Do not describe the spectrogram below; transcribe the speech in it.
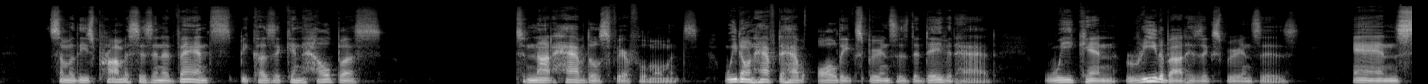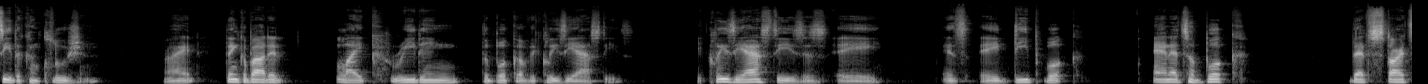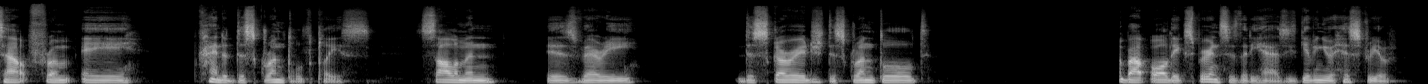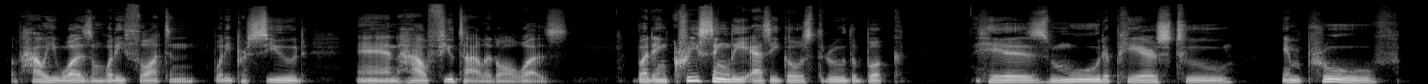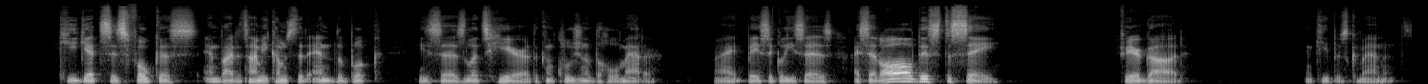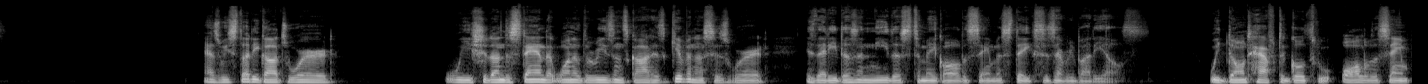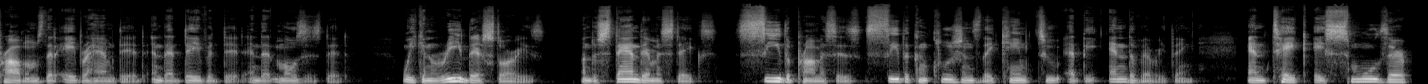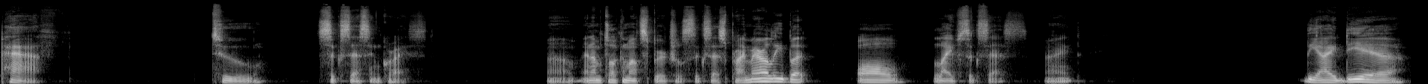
some of these promises in advance because it can help us to not have those fearful moments. We don't have to have all the experiences that David had we can read about his experiences and see the conclusion, right? Think about it like reading the book of Ecclesiastes. Ecclesiastes is a is a deep book and it's a book that starts out from a kind of disgruntled place. Solomon is very discouraged, disgruntled, about all the experiences that he has. He's giving you a history of, of how he was and what he thought and what he pursued and how futile it all was. But increasingly, as he goes through the book, his mood appears to improve. He gets his focus. And by the time he comes to the end of the book, he says, Let's hear the conclusion of the whole matter. Right? Basically, he says, I said all this to say, fear God and keep his commandments. As we study God's word, we should understand that one of the reasons God has given us his word is that he doesn't need us to make all the same mistakes as everybody else. We don't have to go through all of the same problems that Abraham did and that David did and that Moses did. We can read their stories, understand their mistakes, see the promises, see the conclusions they came to at the end of everything, and take a smoother path to success in Christ. Um, and I'm talking about spiritual success primarily, but all life success, right? The idea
